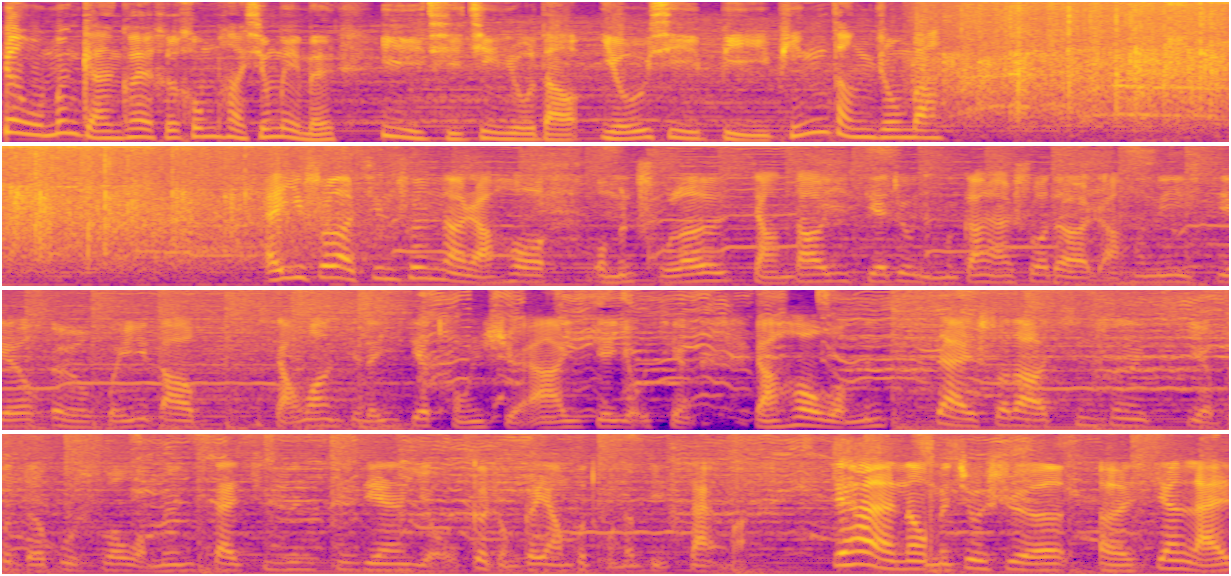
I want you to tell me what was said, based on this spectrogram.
让我们赶快和轰趴兄妹们一起进入到游戏比拼当中吧。哎，一说到青春呢，然后我们除了讲到一些就你们刚才说的，然后那一些呃回忆到想忘记的一些同学啊，一些友情，然后我们再说到青春，也不得不说我们在青春期间有各种各样不同的比赛嘛。接下来呢，我们就是呃先来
